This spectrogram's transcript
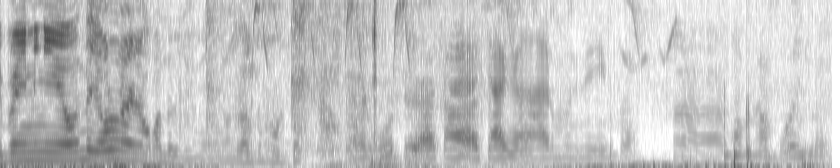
இப்போ நீங்கள் வந்து எவ்வளோ நாள் உட்காந்துருப்பீங்க? விளக்கு போட்டு போட்டு சாயங்காலம் ஆறு மணி இப்போ போயிடுவேன்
